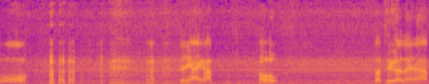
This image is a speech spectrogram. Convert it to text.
โอ้ เป็นยังไงครับ โอ้โหสะเทือนเลยนะครับ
